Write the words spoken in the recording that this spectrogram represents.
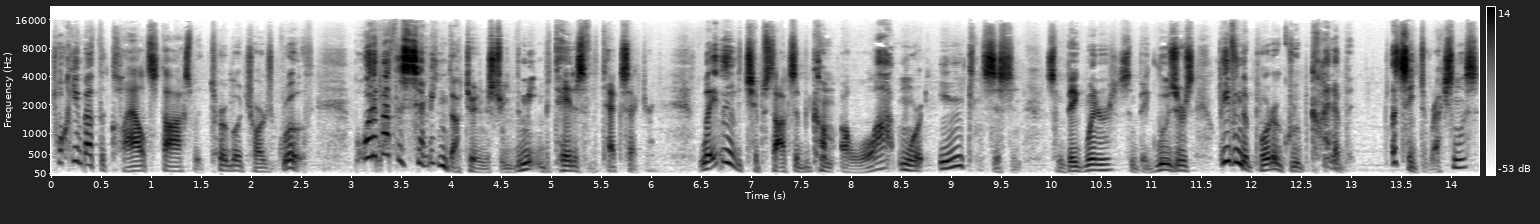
talking about the cloud stocks with turbocharged growth. But what about the semiconductor industry, the meat and potatoes of the tech sector? Lately, the chip stocks have become a lot more inconsistent. Some big winners, some big losers, leaving the broader group kind of let's say directionless.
